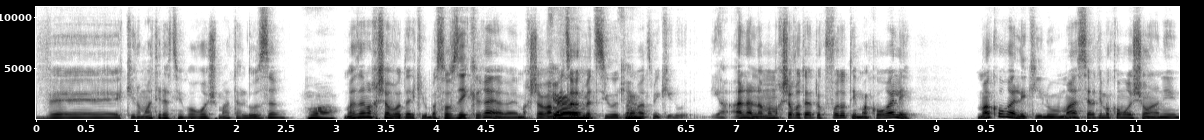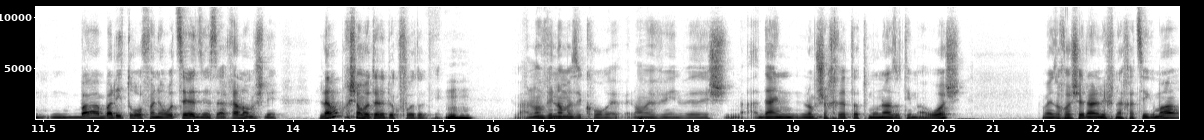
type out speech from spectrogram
וכאילו אמרתי לעצמי בראש, מה, אתה לוזר? וואו. מה זה המחשבות האלה? כאילו, בסוף זה יקרה, הרי מחשבה כן, מייצרת מציאות. כן. לעצמי, כאילו, יאללה, למה המחשבות האלה תוקפות אותי? מה קורה לי? מה קורה לי? כאילו, מה, סיימתי מקום ראשון, אני בא, בא לטרוף, אני רוצה את זה, זה החלום שלי. למה המחשבות האלה תוקפות אותי? מהמם. ואני לא מבין למה זה קורה, ולא מבין, ועדיין לא משחרר את התמונה הזאת מהראש. ואני זוכר לי לפני חצי גמר,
